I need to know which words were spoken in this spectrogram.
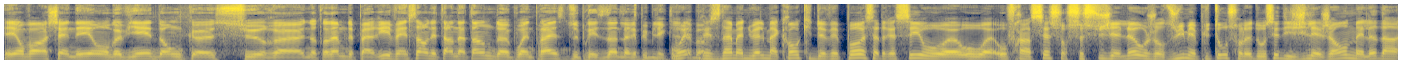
Et on va enchaîner. On revient donc euh, sur euh, Notre-Dame de Paris. Vincent, on est en attente d'un point de presse du président de la République. là, Oui, d'abord. président Emmanuel Macron qui ne devait pas s'adresser aux, euh, aux, aux Français sur ce sujet-là aujourd'hui, mais plutôt sur le dossier des Gilets jaunes. Mais là, dans,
